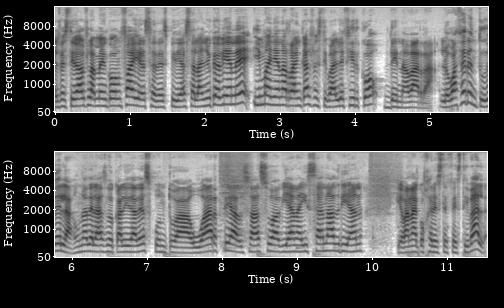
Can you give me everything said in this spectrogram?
El Festival Flamenco on Fire se despide hasta el año que viene y mañana arranca el Festival de Circo de Navarra. Lo va a hacer en Tudela, una de las localidades junto a Huarte, Alsasua, Viana y San Adrián que van a acoger este festival.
